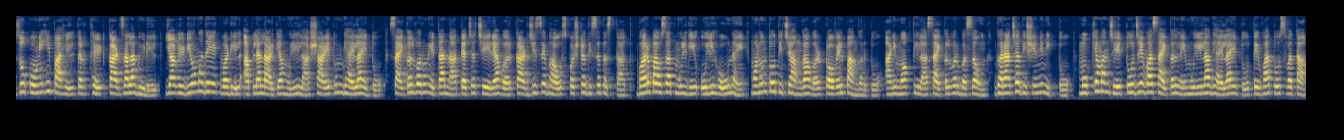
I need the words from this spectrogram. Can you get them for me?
जो कोणीही पाहिल तर थेट काळजाला भिडेल. या व्हिडिओमध्ये एक वडील आपल्या लाडक्या मुलीला शाळेतून घ्यायला येतो. सायकलवरून येताना त्याच्या चेहऱ्यावर काळजीचे भाव स्पष्ट दिसत असतात. भर पावसात मुलगी ओली होऊ नये म्हणून तो तिच्या अंगावर टॉवेल पांघरतो आणि मग तिला सायकलवर बसवून घराच्या दिशेने निघतो. मुख्य म्हणजे तो जेव्हा सायकलने मुलीला घ्यायला येतो तेव्हा तो स्वतः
